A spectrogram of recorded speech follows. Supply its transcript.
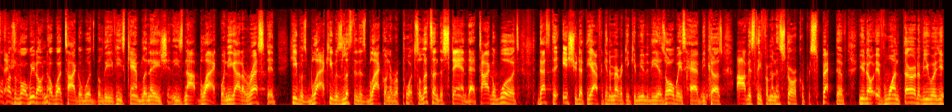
Well, First of all, we don't know what Tiger Woods believe. He's Cablinasian. He's not black. When he got arrested, he was black. He was listed as black on the report. So let's understand that. Tiger Woods, that's the issue that the African American community has always had because obviously from an historical perspective, you know, if one third of you, you,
